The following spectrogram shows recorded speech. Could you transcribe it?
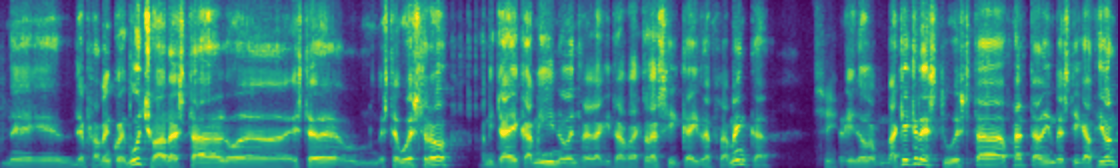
de, flamenco hay mucho. Ahora está este, este vuestro a mitad de camino entre la guitarra clásica y la flamenca. Sí. Pero ¿a qué crees tú esta falta de investigación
